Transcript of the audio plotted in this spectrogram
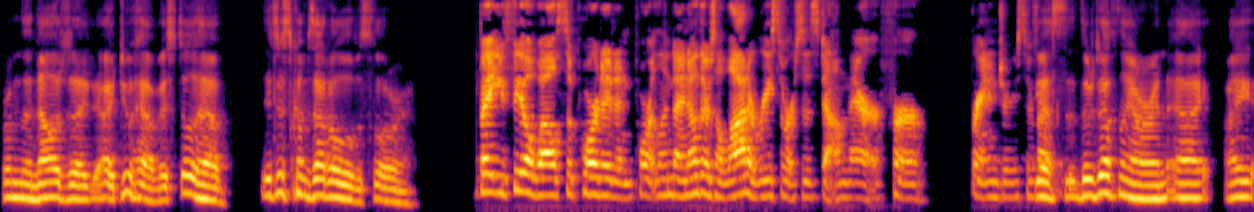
from the knowledge that I, I do have. I still have. It just comes out a little bit slower. But you feel well supported in Portland. I know there's a lot of resources down there for brain injury survivors. Yes, there definitely are, and I I,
